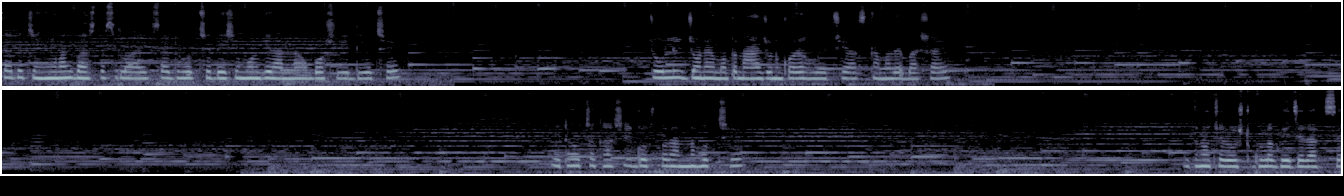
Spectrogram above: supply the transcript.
সাইডে চিংড়ি মাছ ভাজতেছিল, আর এক সাইডে হচ্ছে দেশি মুরগি রান্না বসিয়ে দিয়েছে। চল্লিশ জনের মতন আয়োজন করা হয়েছে আজকে আমাদের বাসায়। এটা হচ্ছে খাসির গোস্ত, রান্না হচ্ছে। এখানে হচ্ছে রোস্টগুলো ভেজে রাখছে,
